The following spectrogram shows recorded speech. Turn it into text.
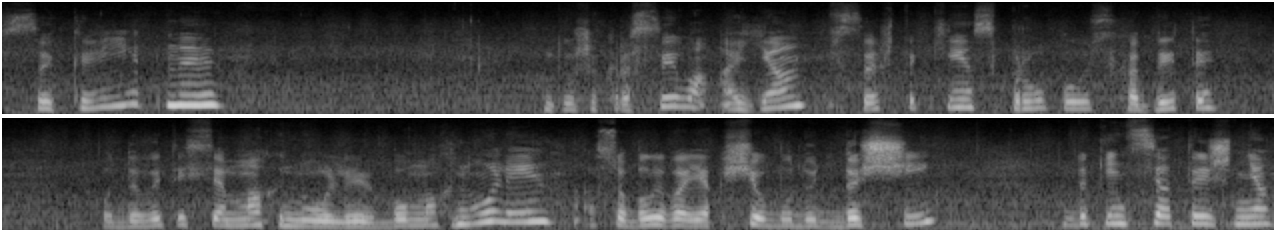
Все квітне, дуже красиво, а я все ж таки спробую сходити, подивитися магнолію. Бо магнолії, особливо якщо будуть дощі до кінця тижня,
